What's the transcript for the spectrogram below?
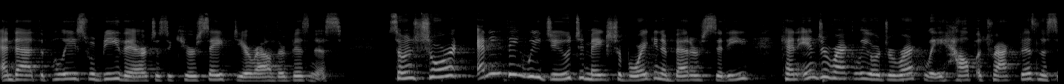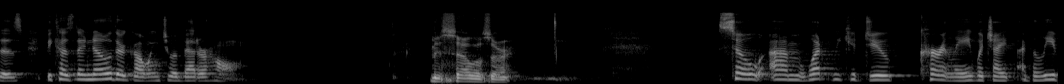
and that the police would be there to secure safety around their business. So in short, anything we do to make Sheboygan a better city can indirectly or directly help attract businesses because they know they're going to a better home. Ms. Salazar? So um, what we could do currently, which I, I believe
